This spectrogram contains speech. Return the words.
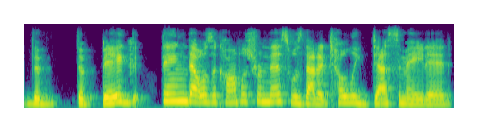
the the big thing that was accomplished from this was that it totally decimated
